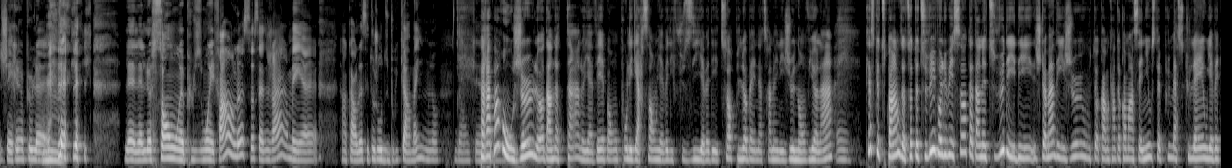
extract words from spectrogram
gérer un peu mmh. le, le, son euh, plus ou moins fort, là, ça, ça se gère, mais euh, encore là, c'est toujours du bruit quand même. Là. Donc, Par euh, rapport aux jeux, là, dans notre temps, là, il y avait, bon, pour les garçons, il y avait les fusils, il y avait des sortes, puis là, bien, naturellement, les jeux non violents. Mmh. Qu'est-ce que tu penses de ça? T'as-tu vu évoluer ça? T'en as-tu vu des, justement des jeux où comme quand tu as comme enseigné, où c'était plus masculin, où il y avait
